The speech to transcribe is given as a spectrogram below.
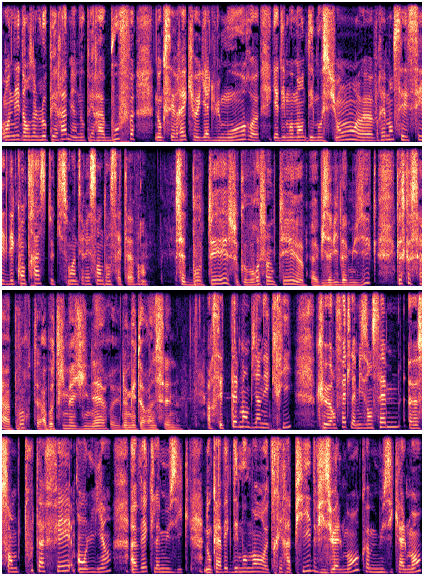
On est dans l'opéra, mais un opéra bouffe. Donc c'est vrai qu'il y a de l'humour, euh, il y a des moments d'émotion. Euh, Vraiment, c'est des contrastes qui sont intéressants dans cette œuvre. Cette beauté, ce que vous ressentez euh, vis-à-vis de la musique, qu'est-ce que ça apporte à votre imaginaire euh, de metteur en scène? Alors c'est tellement bien écrit que en fait la mise en scène euh, semble tout à fait en lien avec la musique. Donc avec des moments euh, très rapides visuellement comme musicalement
